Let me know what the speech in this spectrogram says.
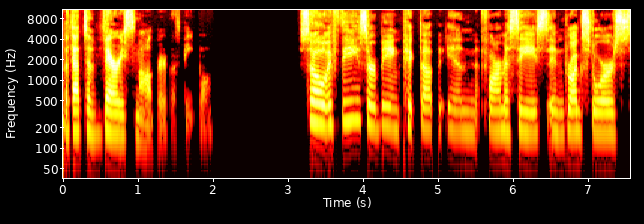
but that's a very small group of people. So, if these are being picked up in pharmacies, in drugstores,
